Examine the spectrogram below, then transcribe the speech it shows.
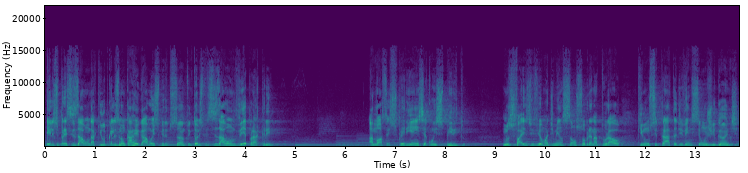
Eles precisavam daquilo porque eles não carregavam o Espírito Santo, então eles precisavam ver para crer. A nossa experiência com o Espírito nos faz viver uma dimensão sobrenatural que não se trata de vencer um gigante,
